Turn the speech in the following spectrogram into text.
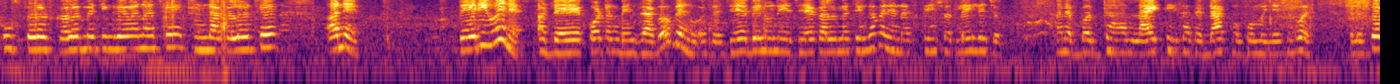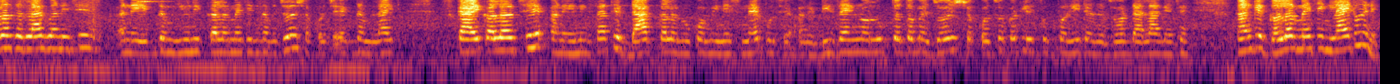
ખૂબ સરસ કલર મેચિંગ રહેવાના છે, ઠંડા કલર છે. અને પહેરી હોય ને, એટલે કોટન બેઝ લાગો બેનું. એટલે જે બેનુંને જે કલર મેચિંગ ગમે ને એના સ્ક્રીનશોટ લઈ લેજો. અને બધા લાઇટની સાથે ડાર્કનું કોમ્બિનેશન હોય. એટલે સરસ જ લાગવાની છે અને એકદમ યુનિક કલર મેચિંગ તમે જોઈ શકો છો. એકદમ લાઇટ સ્કાય કલર છે અને એની સાથે ડાર્ક કલરનું કોમ્બિનેશન આપ્યું છે. અને ડિઝાઇનનો લુક તો તમે જોઈ શકો છો કેટલી સુપર હિટ અને જોરદાર લાગે છે. કારણ કે કલર મેચિંગ લાઇટ હોય ને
